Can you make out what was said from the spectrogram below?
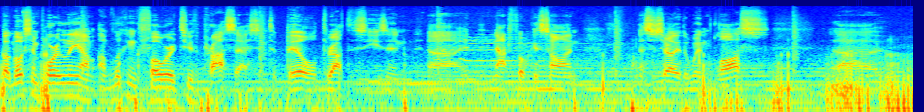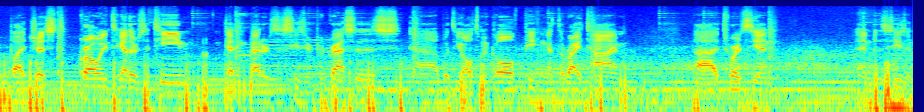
but most importantly, I'm, I'm, looking forward to the process and to build throughout the season uh, and not focus on necessarily the win loss, uh, but just growing together as a team, getting better as the season progresses, uh, with the ultimate goal of peaking at the right time uh, towards the end end of the season.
